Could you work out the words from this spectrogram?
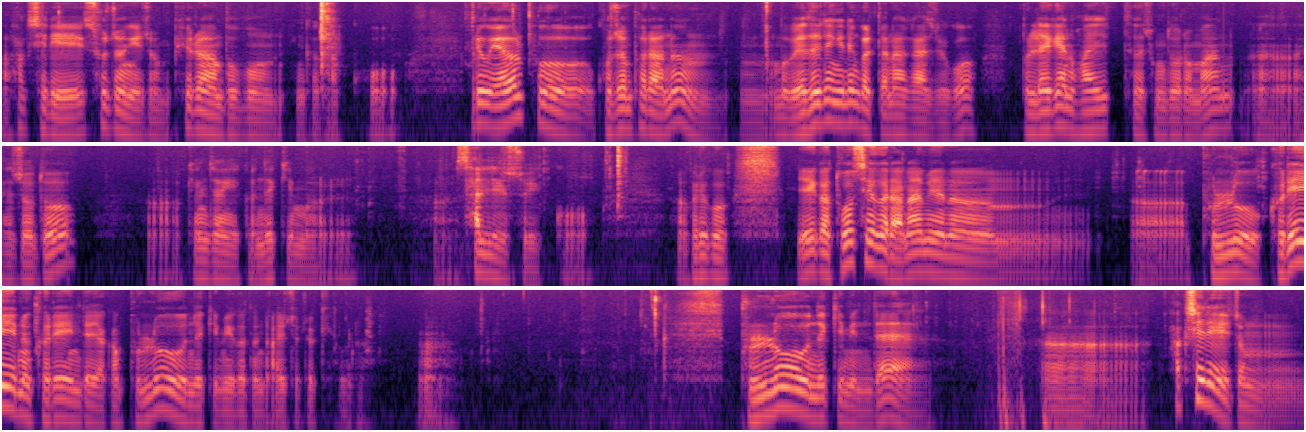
확실히 수정이 좀 필요한 부분인 것 같고 그리고 에어울프 고전프라는 음, 뭐 웨더링 이런 걸 떠나가지고 블랙 앤 화이트 정도로만 어, 해줘도 어, 굉장히 그 느낌을 어, 살릴 수 있고 어, 그리고 얘가 도색을 안 하면은 어, 블루 그레이는 그레이인데 약간 블루 느낌이거든요. 아주 이렇게 구나. 어. 블루 느낌인데 어, 확실히 좀,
